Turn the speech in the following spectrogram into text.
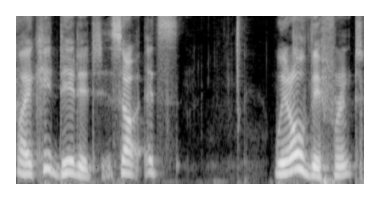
Like he did it. So it's, we're all different.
